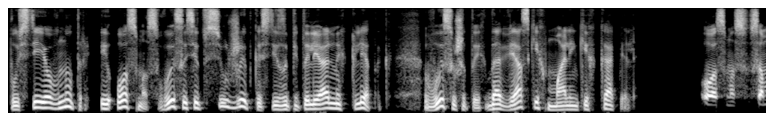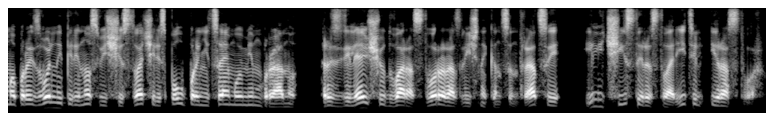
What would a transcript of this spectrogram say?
Пусти ее внутрь, и осмос высосет всю жидкость из эпителиальных клеток, высушит их до вязких маленьких капель. Осмос — самопроизвольный перенос вещества через полупроницаемую мембрану, разделяющую два раствора различной концентрации или чистый растворитель и раствор.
